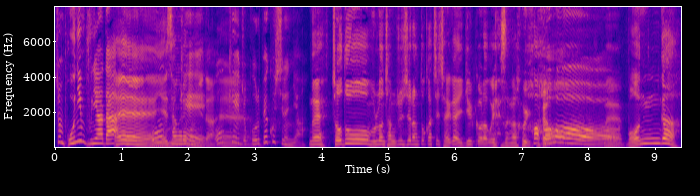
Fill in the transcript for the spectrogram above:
좀 본인 분야다. 네. 예상을 해봅니다. 오케이 예. 좋고 우리 백호 씨는요? 네, 저도 물론 장준 씨랑 똑같이 제가 이길 거라고 예상하고 있고요. 네, 뭔가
